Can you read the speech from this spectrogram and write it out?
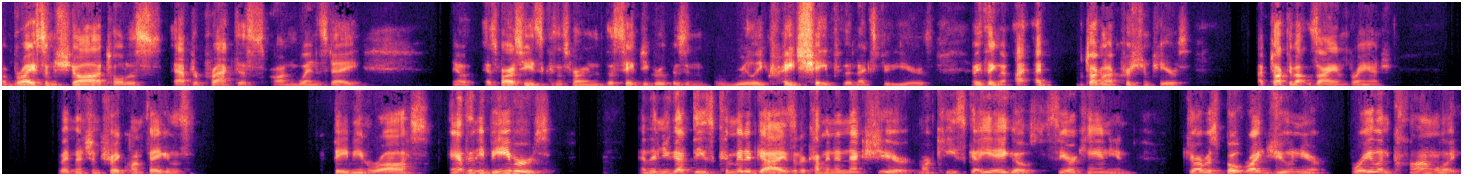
Uh, Bryson Shaw told us after practice on Wednesday, you know, as far as he's concerned, the safety group is in really great shape for the next few years. I mean, think I, I'm talking about Christian Pierce. I've talked about Zion Branch. I mentioned Traquan Fegans Fabian Ross, Anthony Beavers. And then you got these committed guys that are coming in next year Marquise Gallegos, Sierra Canyon, Jarvis Boatwright Jr., Braylon Conley.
